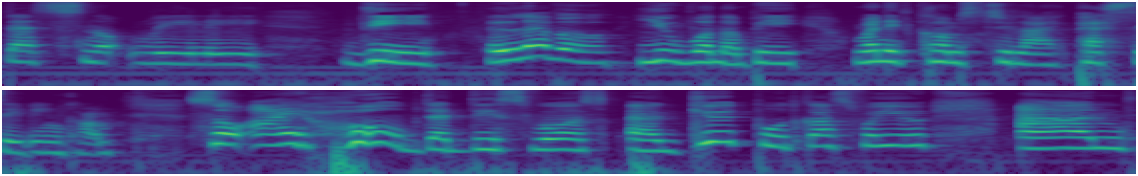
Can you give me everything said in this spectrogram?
that's not really the level you want to be when it comes to like passive income. So I hope that this was a good podcast for you and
